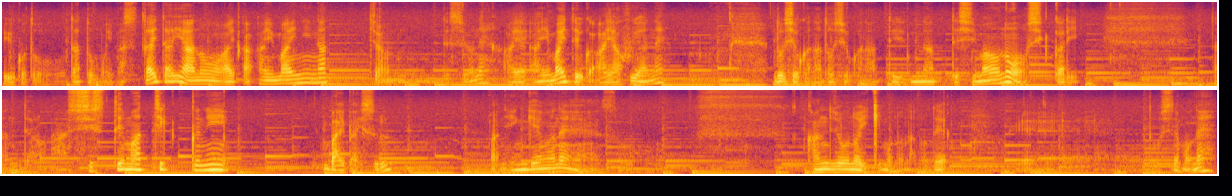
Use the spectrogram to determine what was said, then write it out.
ということだと思います。大体あの曖昧になっちゃうんですよね。曖昧というかあやふやね。どうしようかなどうしようかなってなってしまうのをしっかりなんだろうなシステマティックに売買する、まあ、人間はねそう感情の生き物なので、えー、どうしてもね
